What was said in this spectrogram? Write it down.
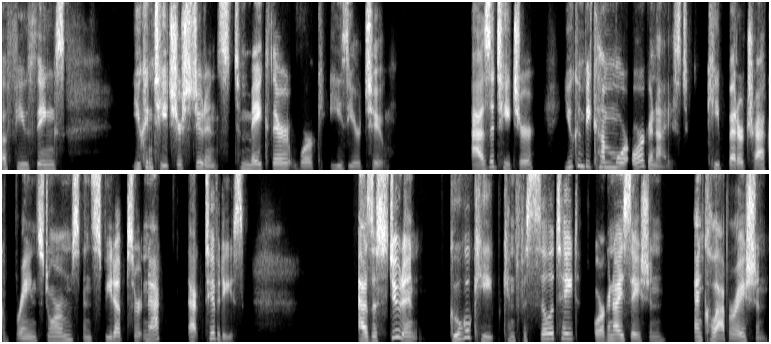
a few things you can teach your students to make their work easier too. As a teacher, you can become more organized, keep better track of brainstorms, and speed up certain act activities. As a student, Google Keep can facilitate organization and collaboration.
